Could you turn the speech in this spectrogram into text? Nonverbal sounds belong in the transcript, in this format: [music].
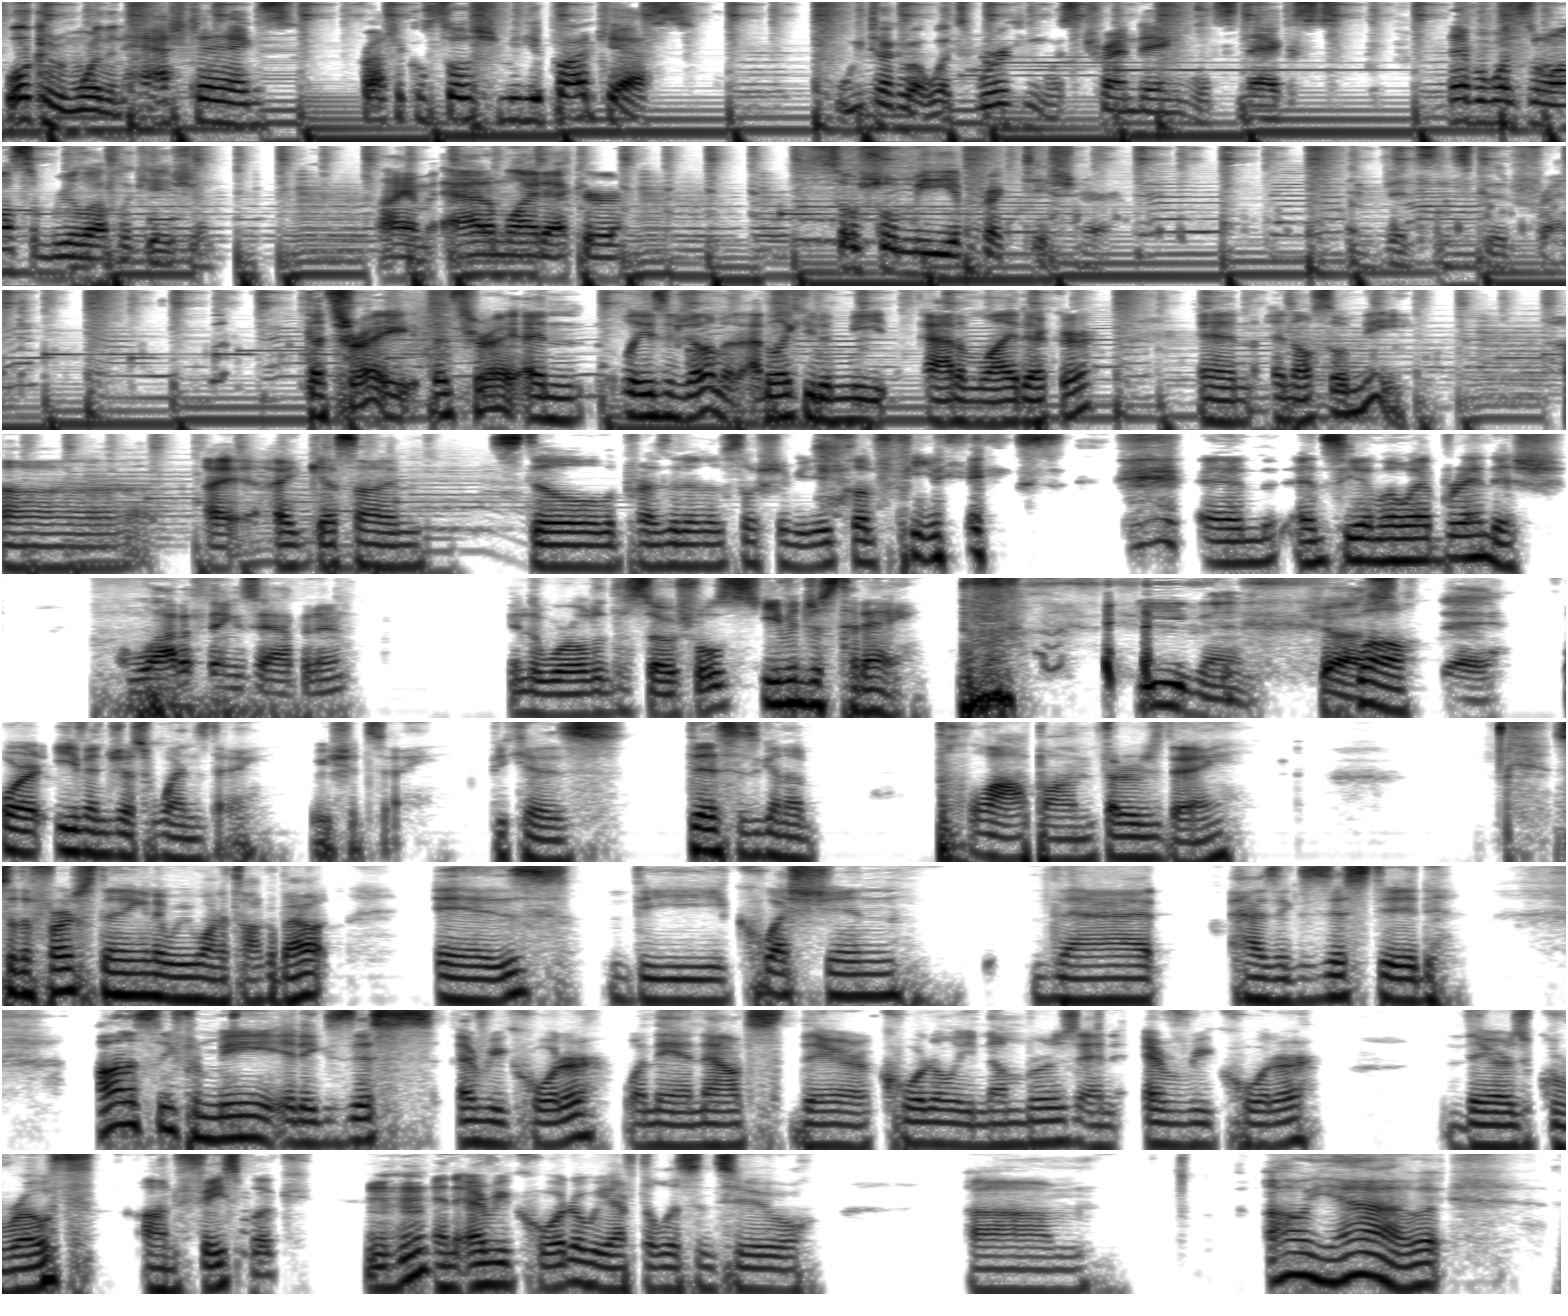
Welcome to More Than Hashtags, Practical Social Media Podcast. We talk about what's working, what's trending, what's next, and every once in a while, some real application. I am Adam Leidecker, social media practitioner, and Vincent's good friend. That's right. That's right. And ladies and gentlemen, I'd like you to meet Adam Leidecker and and also me. Uh, I, I guess I'm still the president of Social Media Club [laughs] Phoenix and and CMO at Brandish. A lot of things happening in the world of the socials. Even just today. [laughs] Even just Well- today. or even just Wednesday, we should say, because this is going to plop on Thursday. So, the first thing that we want to talk about is the question that has existed. Honestly, for me, it exists every quarter when they announce their quarterly numbers, and every quarter there's growth on Facebook. Mm-hmm. and every quarter we have to listen to um oh yeah look,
